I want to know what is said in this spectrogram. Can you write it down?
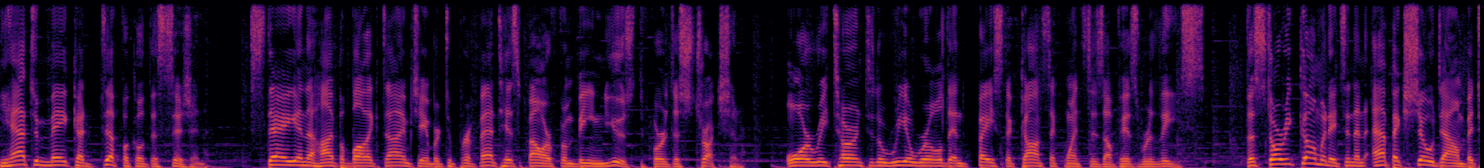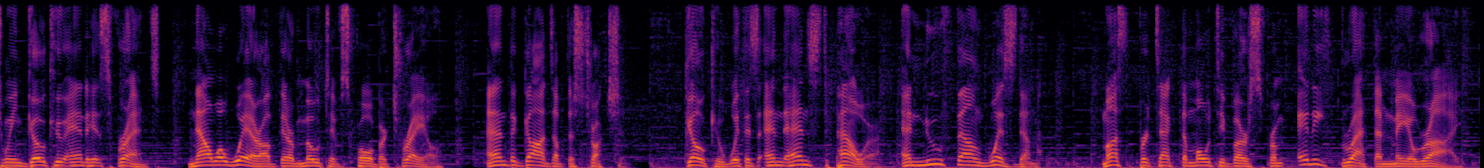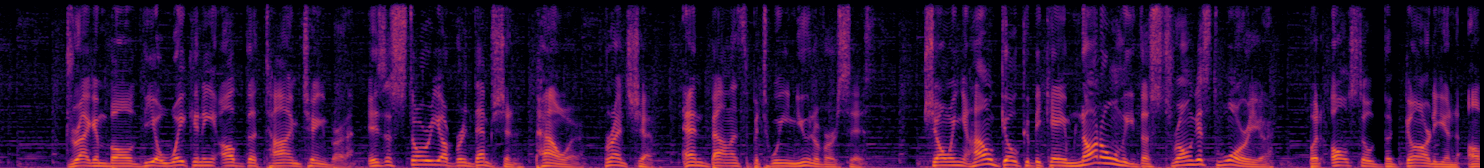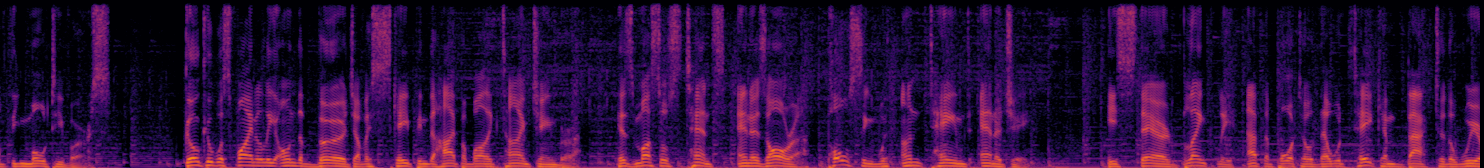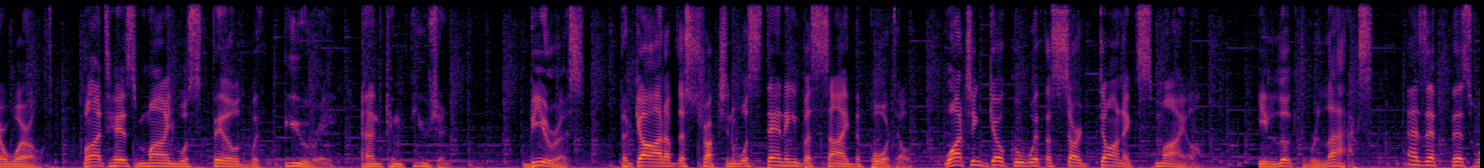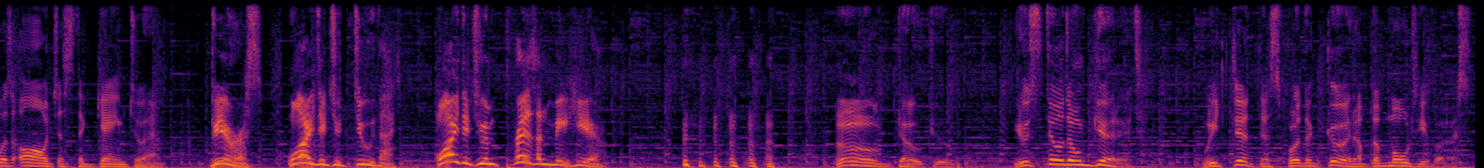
he had to make a difficult decision. Stay in the hyperbolic time chamber to prevent his power from being used for destruction, or return to the real world and face the consequences of his release. The story culminates in an epic showdown between Goku and his friends, now aware of their motives for betrayal, and the gods of destruction. Goku, with his enhanced power and newfound wisdom, must protect the multiverse from any threat that may arrive. Dragon Ball The Awakening of the Time Chamber is a story of redemption, power, friendship, and balance between universes, showing how Goku became not only the strongest warrior, but also the guardian of the multiverse. Goku was finally on the verge of escaping the hyperbolic time chamber his muscles tense and his aura pulsing with untamed energy. He stared blankly at the portal that would take him back to the Weird World, but his mind was filled with fury and confusion. Beerus, the god of destruction, was standing beside the portal, watching Goku with a sardonic smile. He looked relaxed, as if this was all just a game to him. Beerus, why did you do that? Why did you imprison me here? oh, Goku, you still don't get it. We did this for the good of the multiverse.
